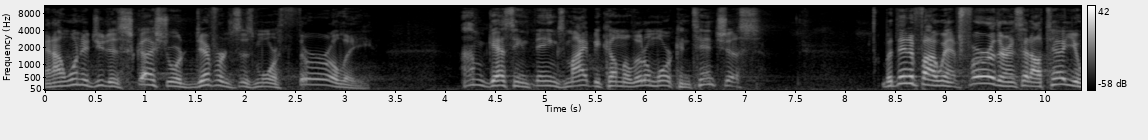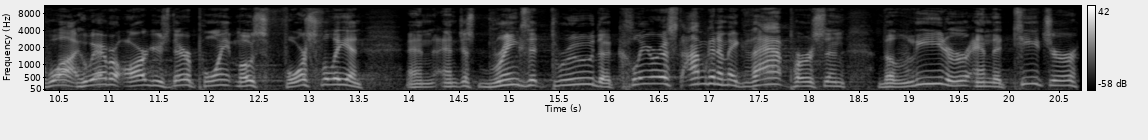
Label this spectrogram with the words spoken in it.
and I wanted you to discuss your differences more thoroughly? I'm guessing things might become a little more contentious. But then if I went further and said, I'll tell you what, whoever argues their point most forcefully and, and, and just brings it through the clearest, I'm going to make that person the leader and the teacher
